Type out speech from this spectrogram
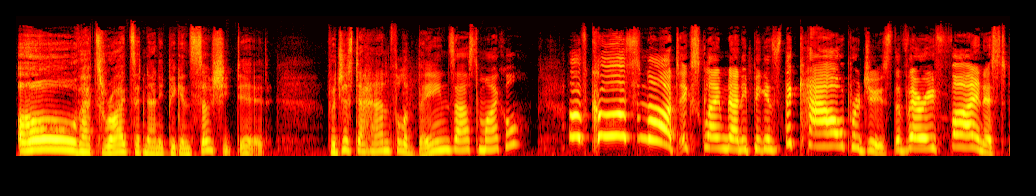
Oh, that's right, said Nanny Piggins. So she did. For just a handful of beans? asked Michael. Of course not! exclaimed Nanny Piggins. The cow produced the very finest,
